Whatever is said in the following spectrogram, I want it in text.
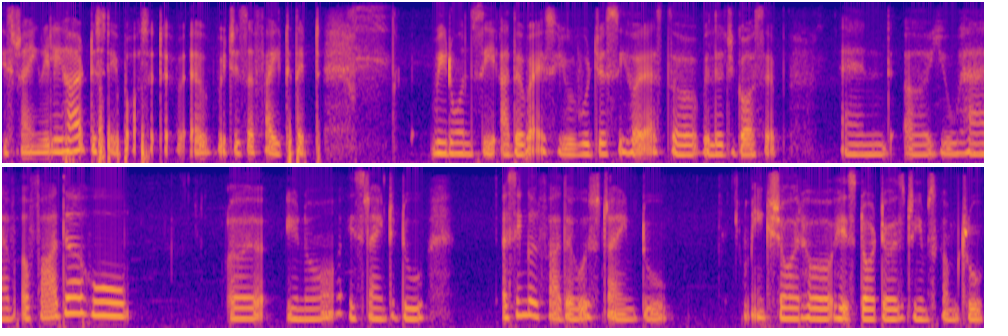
is trying really hard to stay positive uh, which is a fight that we don't see otherwise. You would just see her as the village gossip and uh, you have a father who uh, you know is trying to do a single father who's trying to make sure her his daughter's dreams come true.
